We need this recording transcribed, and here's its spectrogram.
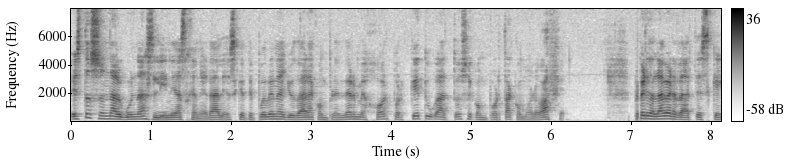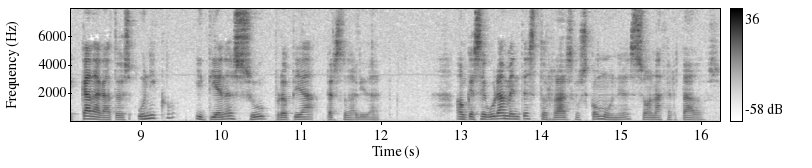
Estos son algunas líneas generales que te pueden ayudar a comprender mejor por qué tu gato se comporta como lo hace. Pero la verdad es que cada gato es único y tiene su propia personalidad, aunque seguramente estos rasgos comunes son acertados.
